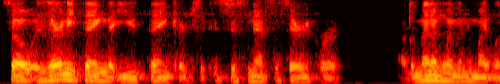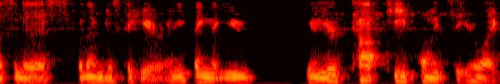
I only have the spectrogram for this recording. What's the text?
So, is there anything that you think is just necessary for uh, the men and women who might listen to this for them just to hear? Anything that you you know your top key points that you're like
